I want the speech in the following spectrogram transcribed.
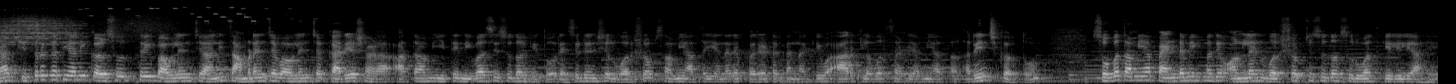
ह्या चित्रकथी आणि कळसूत्री बावल्यांच्या आणि चांबड्यांच्या बावल्यांच्या कार्यशाळा आता आम्ही इथे निवासीसुद्धा घेतो. रेसिडेन्शियल वर्कशॉप्स आम्ही आता येणाऱ्या पर्यटकांना किंवा आर्ट लवर्ससाठी आम्ही आता अरेंज करतो. सोबत आम्ही या पॅन्डेमिकमध्ये ऑनलाईन वर्कशॉपची सुद्धा सुरुवात केलेली आहे.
